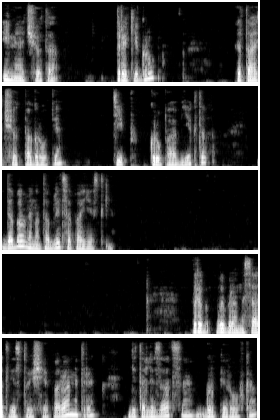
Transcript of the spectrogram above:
Имя отчета треки групп. Это отчет по группе. Тип группа объектов. Добавлена таблица поездки. Выбраны соответствующие параметры, детализация, группировка.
